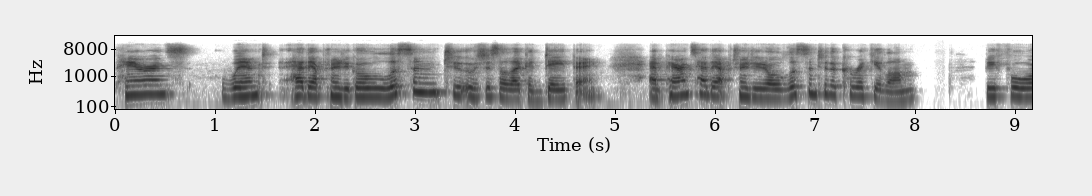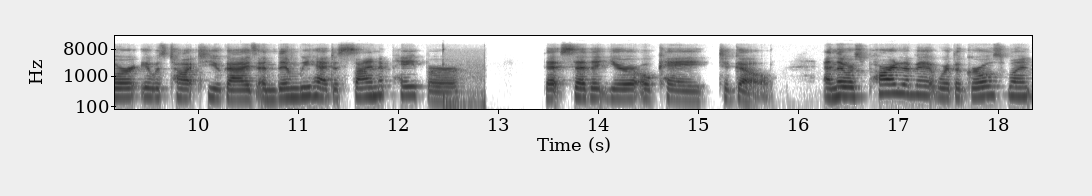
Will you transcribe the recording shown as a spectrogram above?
parents went had the opportunity to go listen to it was just a, like a day thing. And parents had the opportunity to go listen to the curriculum before it was taught to you guys. And then we had to sign a paper that said that you're okay to go. And there was part of it where the girls went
